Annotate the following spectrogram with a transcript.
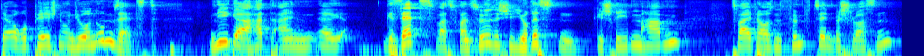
der Europäischen Union umsetzt. Niger hat ein äh, Gesetz, was französische Juristen geschrieben haben, 2015 beschlossen,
